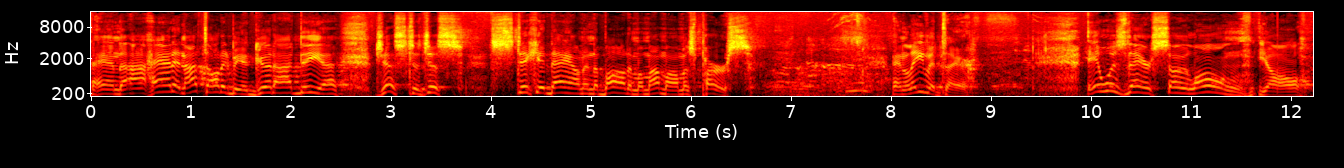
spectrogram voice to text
And I had it, and I thought it'd be a good idea just to just stick it down in the bottom of my mama's purse and leave it there. It was there so long, y'all,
